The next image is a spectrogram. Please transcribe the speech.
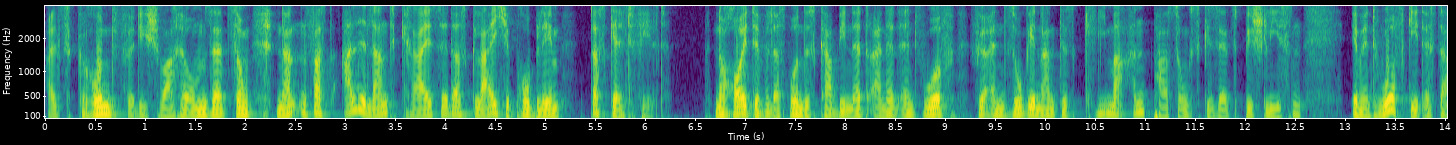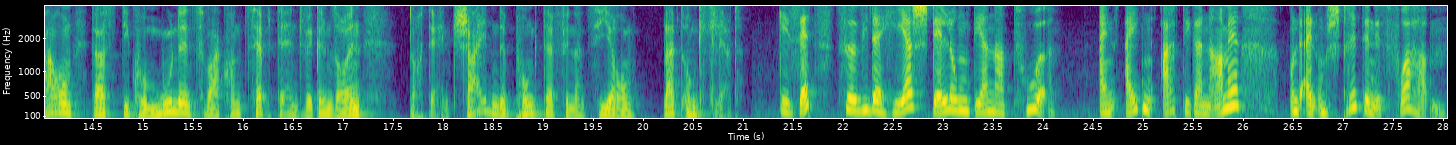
Als Grund für die schwache Umsetzung nannten fast alle Landkreise das gleiche Problem, das Geld fehlt. Noch heute will das Bundeskabinett einen Entwurf für ein sogenanntes Klimaanpassungsgesetz beschließen. Im Entwurf geht es darum, dass die Kommunen zwar Konzepte entwickeln sollen, doch der entscheidende Punkt der Finanzierung bleibt ungeklärt. Gesetz zur Wiederherstellung der Natur. Ein eigenartiger Name und ein umstrittenes Vorhaben.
